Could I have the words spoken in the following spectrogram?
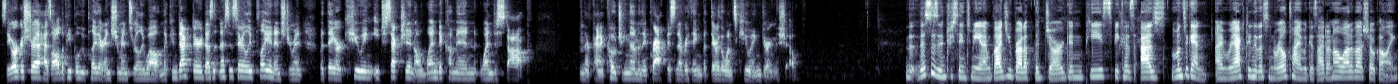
So the orchestra has all the people who play their instruments really well, and the conductor doesn't necessarily play an instrument, but they are cueing each section on when to come in, when to stop, and they're kind of coaching them and they practice and everything, but they're the ones cueing during the show. This is interesting to me, and I'm glad you brought up the jargon piece because, as once again, I'm reacting to this in real time because I don't know a lot about show calling.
